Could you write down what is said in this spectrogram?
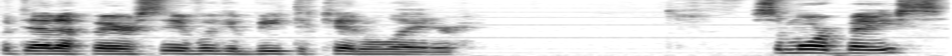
Put that up there. See if we can beat the Kittle later. Some more base.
